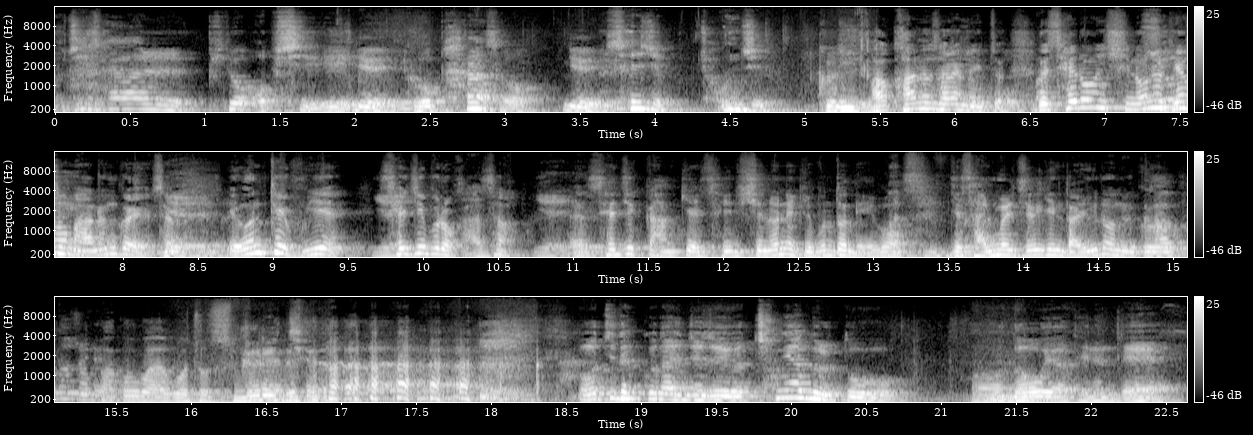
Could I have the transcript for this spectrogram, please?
굳이 살 필요 없이 예, 예. 그거 팔아서 예, 예. 새 집, 좋은 집. 아, 가는 사람이 있죠. 그 새로운 신혼을 경험하는. 거예요. 새- 예. 은퇴 후에 예. 새 집으로 가서 예. 새 집과 함께 새- 신혼의 기분도 내고 이제 삶을 즐긴다 이런 그 가구도 좀 바꾸고 하고 좋습니다. 그렇죠. 어찌 됐거나 이제 저희가 청약을 또 어, 넣어야 되는데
